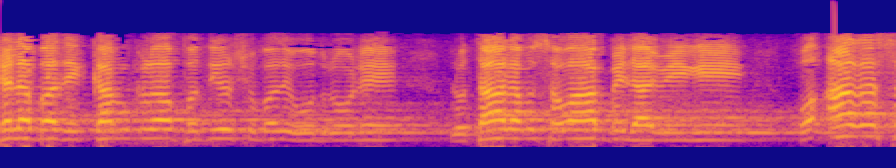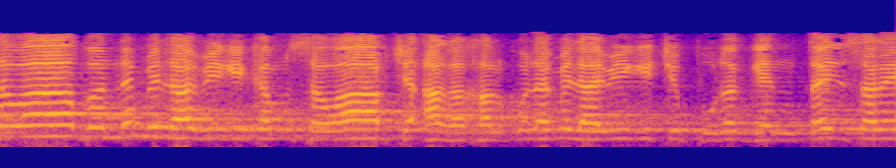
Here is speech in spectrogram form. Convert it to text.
کله به کم کړه په دې شو به ودرولې نو طالب ثواب ملاويږي خو هغه ثواب نه ملاويږي کم ثواب چې هغه خلکو له ملاويږي چې پوره ګنټي سره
